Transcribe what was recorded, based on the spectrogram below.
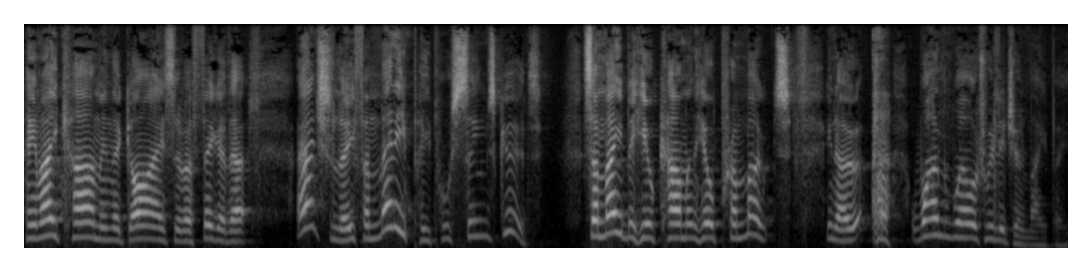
He may come in the guise of a figure that actually, for many people, seems good. So maybe he'll come and he'll promote, you know, one world religion, maybe,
